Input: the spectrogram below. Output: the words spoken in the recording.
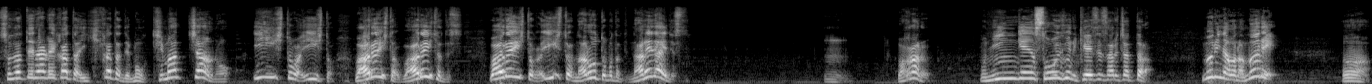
育てられ方、生き方でもう決まっちゃうの。いい人はいい人、悪い人は悪い人です。悪い人がいい人になろうと思ったってなれないです。うん。わかる？もう人間そういう風に形成されちゃったら。無理なものは無理うん。だっ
